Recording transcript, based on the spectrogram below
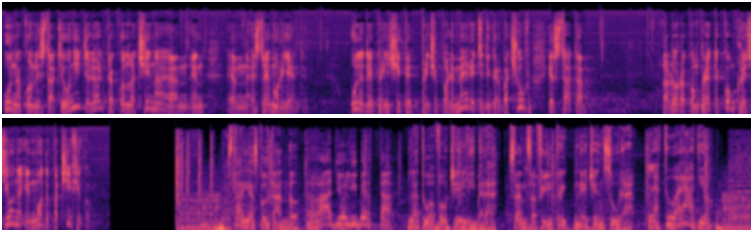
una con gli Stati Uniti e l'altra con la Cina ehm, in, in Estremo Oriente. Uno dei principali meriti di Gorbaciov è stata la loro completa conclusione in modo pacifico. Stai ascoltando Radio Libertà. La tua voce libera, senza filtri né censura. La tua radio.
